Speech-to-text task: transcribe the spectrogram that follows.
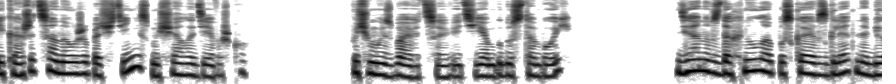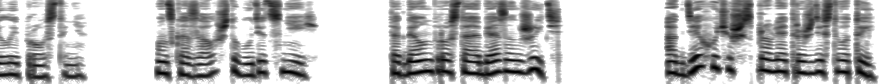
И, кажется, она уже почти не смущала девушку. Почему избавиться? Ведь я буду с тобой. Диана вздохнула, опуская взгляд на белые простыни. Он сказал, что будет с ней. Тогда он просто обязан жить. А где хочешь справлять Рождество ты?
